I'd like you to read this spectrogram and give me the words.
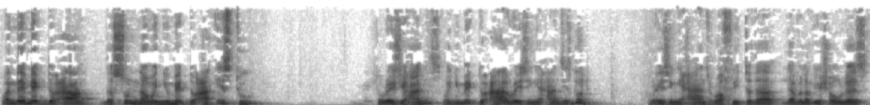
When they make dua, the sunnah when you make dua is to to raise your hands. When you make dua, raising your hands is good. Raising your hands roughly to the level of your shoulders,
